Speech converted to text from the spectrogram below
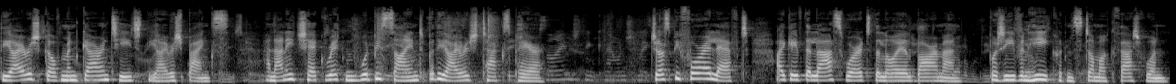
the Irish government guaranteed the Irish banks, and any cheque written would be signed by the Irish taxpayer. Just before I left, I gave the last word to the loyal barman, but even he couldn't stomach that one.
